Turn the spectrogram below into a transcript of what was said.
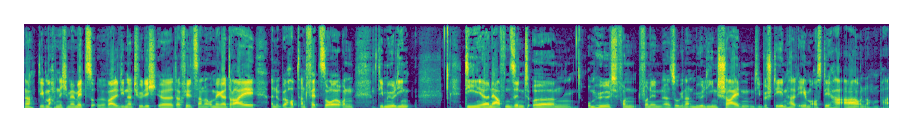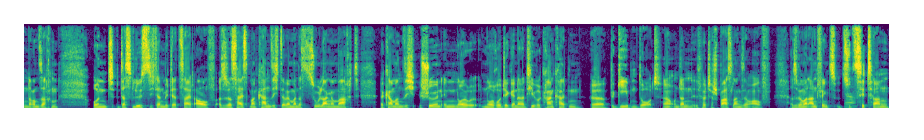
Ne, die machen nicht mehr mit, weil die natürlich, äh, da fehlt es an Omega-3, an, überhaupt an Fettsäuren. Die Myelin, die äh, Nerven sind ähm, umhüllt von, von den äh, sogenannten Myelinscheiden. Die bestehen halt eben aus DHA und noch ein paar anderen Sachen. Und das löst sich dann mit der Zeit auf. Also das heißt, man kann sich da, wenn man das zu lange macht, äh, kann man sich schön in neuro neurodegenerative Krankheiten äh, begeben dort. Ja? Und dann hört der Spaß langsam auf. Also wenn man anfängt zu, zu zittern,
